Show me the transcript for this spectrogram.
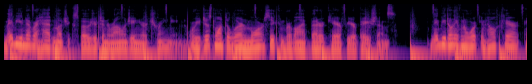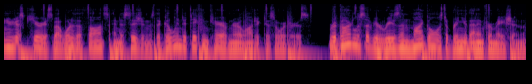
Maybe you never had much exposure to neurology in your training, or you just want to learn more so you can provide better care for your patients. Maybe you don't even work in healthcare and you're just curious about what are the thoughts and decisions that go into taking care of neurologic disorders. Regardless of your reason, my goal is to bring you that information.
